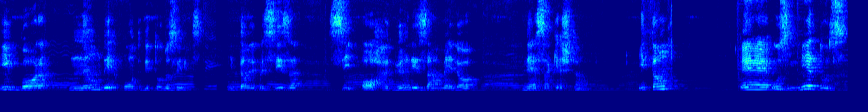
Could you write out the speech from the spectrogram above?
embora não dê conta de todos eles. Então ele precisa se organizar melhor nessa questão. Então, é, os medos.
